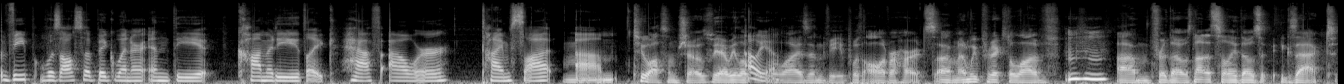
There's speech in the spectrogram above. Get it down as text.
Veep was also a big winner in the comedy, like half hour time slot. Mm. Um, Two awesome shows. Yeah, we love Oh, Big yeah. Little Lies and Veep with all of our hearts. Um, and we predicted a lot of mhm. um, for those, not necessarily those exact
